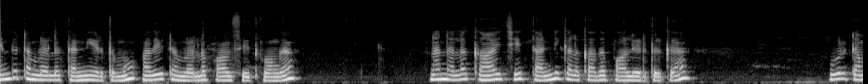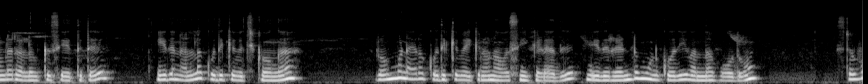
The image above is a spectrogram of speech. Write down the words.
எந்த டம்ளரில் தண்ணி எடுத்தோமோ அதே டம்ளரில் பால் சேர்த்துக்கோங்க. நான் நல்லா காய்ச்சி தண்ணி கலக்காத பால் எடுத்திருக்கேன். ஒரு டம்ளர் அளவுக்கு சேர்த்துட்டு இதை நல்லா கொதிக்க வச்சுக்கோங்க. ரொம்ப நேரம் கொதிக்க வைக்கணும்னு அவசியம் கிடையாது. இது ரெண்டு மூணு கொதி வந்தால் போதும். ஸ்டவ்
